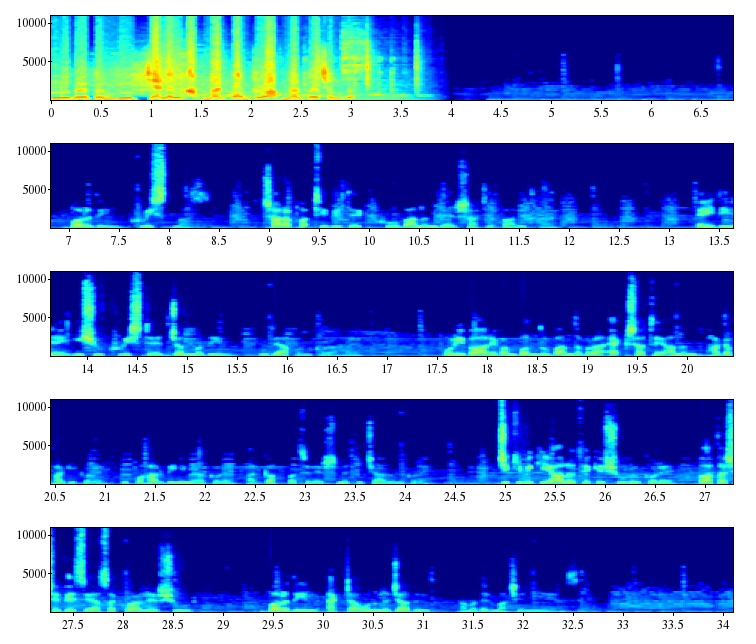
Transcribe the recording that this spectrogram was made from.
পরিবর্তন news channel আপনার কণ্ঠ, আপনার পছন্দ। বড়দিন খ্রিস্টমাস সারা পৃথিবীতে খুব আনন্দের সাথে পালিত হয়। এই দিনে যীশু খ্রিস্টের জন্মদিন উদযাপন করা হয়। পরিবার এবং বন্ধু বান্ধবরা একসাথে আনন্দ ভাগাভাগি করে, উপহার বিনিময় করে আর গত বছরের স্মৃতিচারণ করে। জিকিমিকি আলো থেকে শুরু করে বাতাসে ভেসে আসা কোয়ালের সুর বড়দিন একটা অন্য জাদু আমাদের মাঝে নিয়ে আসে।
